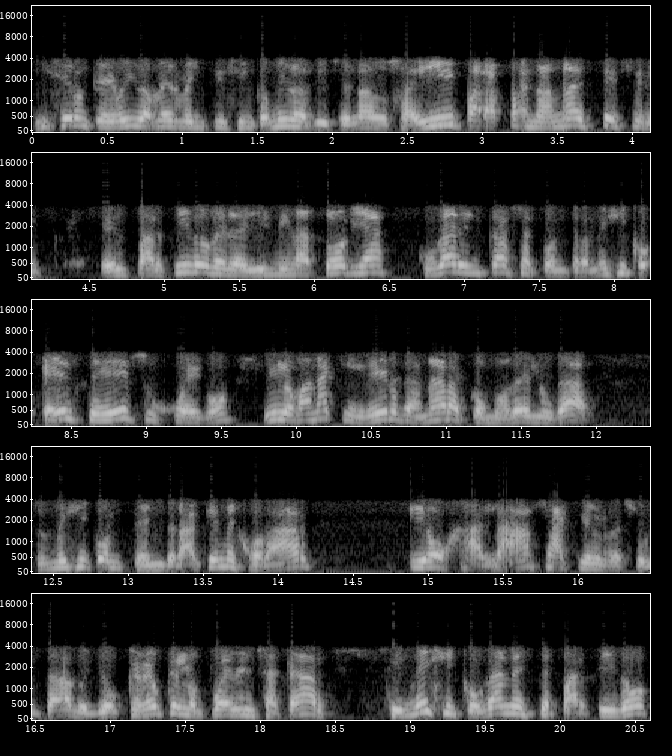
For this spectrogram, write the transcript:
Dijeron que iba a haber 25 mil aficionados ahí. Para Panamá este es el, partido de la eliminatoria. Jugar en casa contra México, ese es su juego y lo van a querer ganar a como dé lugar. Entonces México tendrá que mejorar, y ojalá saque el resultado. Yo creo que lo pueden sacar. Si México gana este partido,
